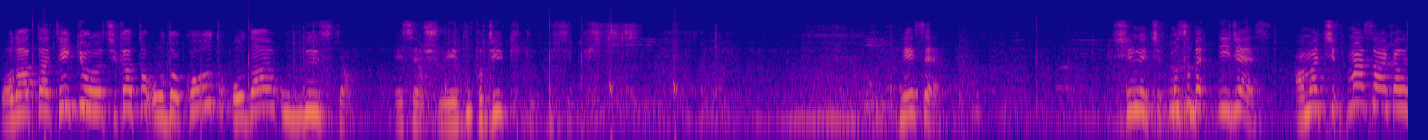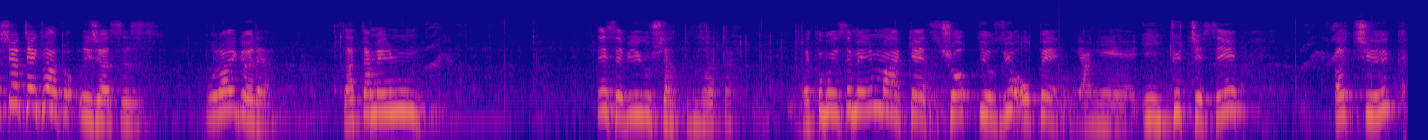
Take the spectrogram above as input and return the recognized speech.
O anahtar tek yola çıkarttı o da kod o da umlusta. Neyse şurayı kapatayım ki görmesin. Neyse. Şimdi çıkması bekleyeceğiz. Ama çıkmazsa arkadaşlar tekrar toplayacaksınız. Buna göre. Zaten benim Neyse bir güçlattım zaten. Bakın bu ise benim market. Shop yazıyor open. Yani in Türkçesi açık.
